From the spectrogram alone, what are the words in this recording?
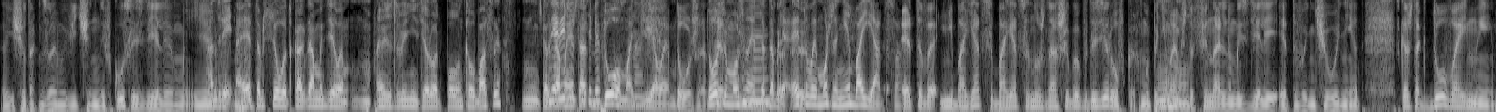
еще так называемый ветчинный вкус изделиям. И, Андрей, а это все вот когда мы делаем, м, извините, рот полон колбасы, м, когда мы вижу, это дома вкусно. делаем, Тоже. тоже Для- можно это добавлять. Этого можно не бояться. Этого не бояться, бояться нужно ошибок в дозировках. Мы понимаем, Мгм. что в финальном изделии этого ничего нет. Скажем так, до войны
